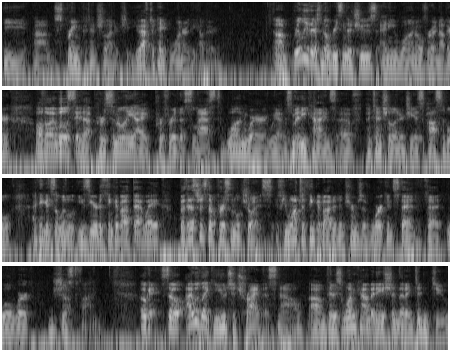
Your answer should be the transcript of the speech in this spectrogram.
the um, spring potential energy. You have to pick one or the other um, really there's no reason to choose any one over another. Although I will say that personally I prefer this last one where we have as many kinds of potential energy as possible. I think it's a little easier to think about that way but that's just a personal choice. If you want to think about it in terms of work instead that will work just fine. Okay so I would like you to try this now. Um, there's one combination that I didn't do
